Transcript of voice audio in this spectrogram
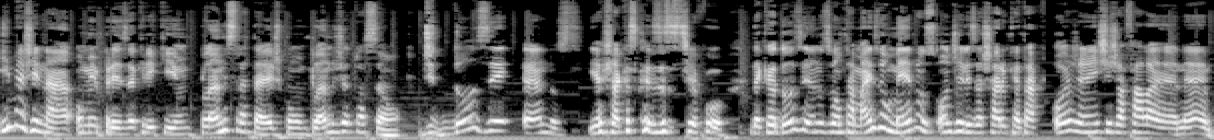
imaginar uma empresa que cria um plano estratégico, um plano de atuação de 12 anos e achar que as coisas, tipo, daqui a 12 anos vão estar tá mais ou menos onde eles acharam que ia estar. Tá? Hoje a gente já fala, né,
